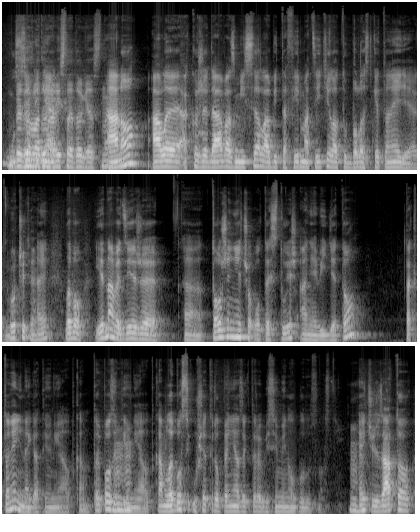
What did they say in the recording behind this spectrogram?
bez ohľadu nejak... na výsledok, jasné. Áno, ale akože dáva zmysel, aby tá firma cítila tú bolesť, keď to nejde. Ak Určite. Hej? Lebo jedna vec je, že to, že niečo otestuješ a nevíde to, tak to není negatívny outcome, to je pozitívny mm-hmm. outcome, lebo si ušetril peniaze, ktoré by si minul v budúcnosti. Mm-hmm. Hej, čiže za to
